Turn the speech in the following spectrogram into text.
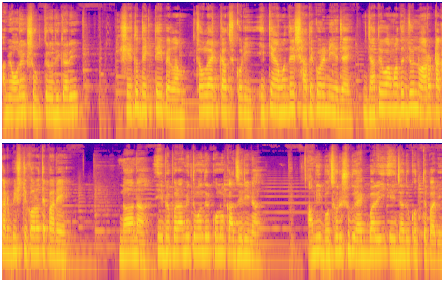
আমি অনেক শক্তির অধিকারী। সে তো দেখতেই পেলাম। চলো এক কাজ করি একে আমাদের সাথে করে নিয়ে যায় যাতে ও আমাদের জন্য আরও টাকার বৃষ্টি করাতে পারে। না না এই ব্যাপারে আমি তোমাদের কোনো কাজেরই না। আমি বছরে শুধু একবারেই এই জাদু করতে পারি।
